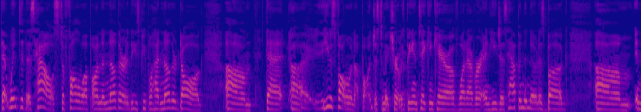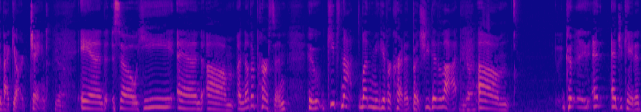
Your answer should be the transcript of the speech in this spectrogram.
that went to this house to follow up on another. These people had another dog um, that uh, he was following up on just to make sure it was being taken care of, whatever. And he just happened to notice Bug um, in the backyard, chained. Yeah. And so he and um, another person who keeps not letting me give her credit, but she did a lot. Okay. Um, educated.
